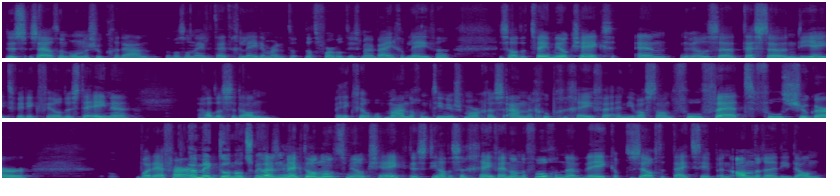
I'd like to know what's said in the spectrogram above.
Dus zij had een onderzoek gedaan, dat was al een hele tijd geleden, maar dat, dat voorbeeld is mij bijgebleven. Ze hadden twee milkshakes en dan wilden ze testen een dieet, weet ik veel. Dus de ene hadden ze dan, weet ik veel, op maandag om tien uur s morgens aan een groep gegeven. En die was dan full fat, full sugar, whatever. Een McDonald's milkshake. Een McDonald's milkshake. Dus die hadden ze gegeven. En dan de volgende week op dezelfde tijdstip een andere die dan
